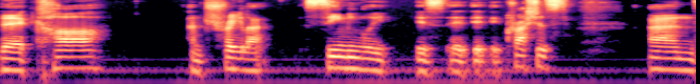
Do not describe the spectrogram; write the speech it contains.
Their car and trailer seemingly is it, it, it crashes and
